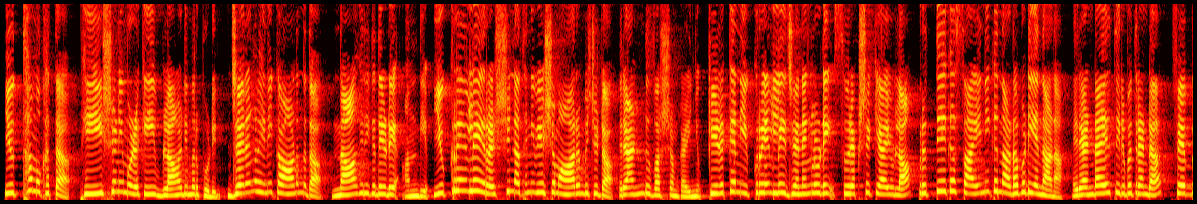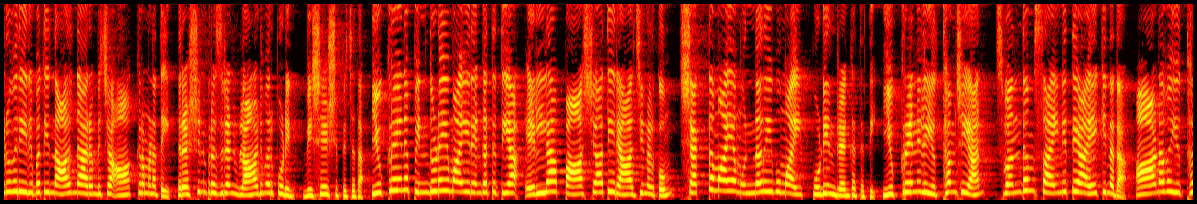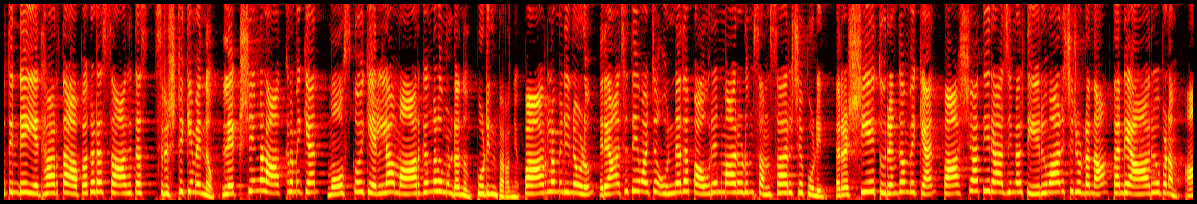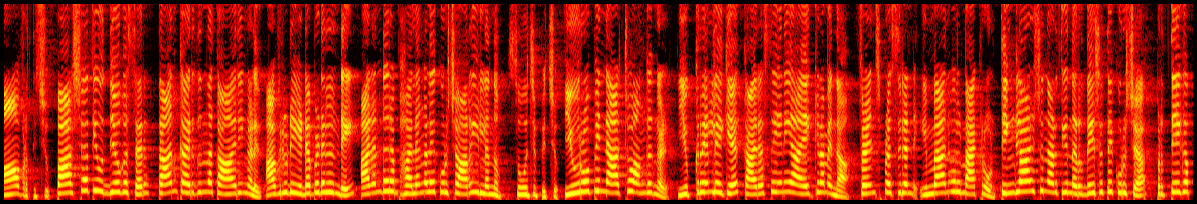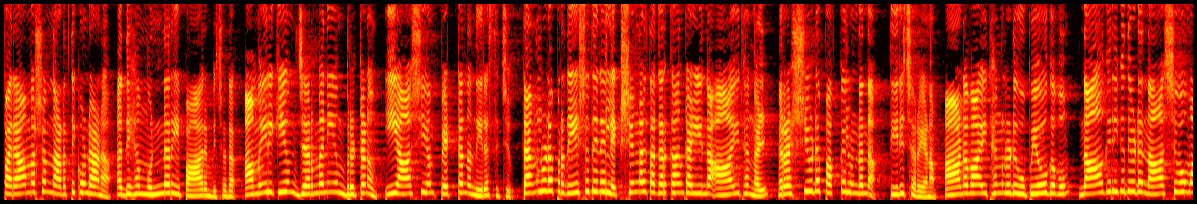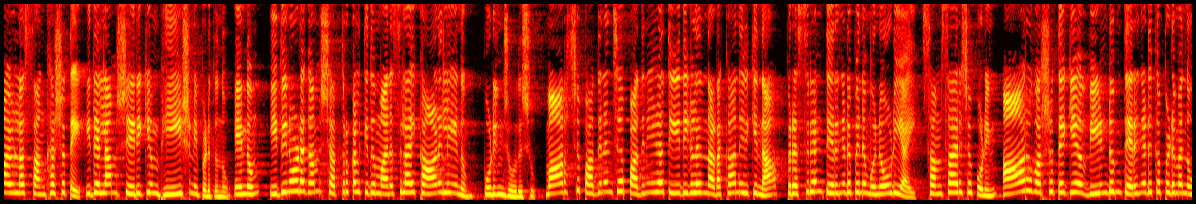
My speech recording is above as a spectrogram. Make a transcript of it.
യുദ്ധമുഖത്ത് ഭീഷണി മുഴക്കി Vladimir Putin. ജനങ്ങൾ ഇനി കാണുന്നത് നാഗരികതയുടെ അന്ത്യം. യുക്രൈനിലെ റഷ്യൻ അധിനിവേശം ആരംഭിച്ചിട്ട് രണ്ടു വർഷം കഴിഞ്ഞു. കിഴക്കൻ യുക്രൈനിലെ ജനങ്ങളുടെ സുരക്ഷയ്ക്കായുള്ള പ്രത്യേക സൈനിക നടപടിയെന്നാണ് രണ്ടായിരത്തി ഇരുപത്തിരണ്ട് ഫെബ്രുവരി ഇരുപത്തിനാലിന് ആരംഭിച്ച ആക്രമണത്തെ റഷ്യൻ പ്രസിഡന്റ് വ്ളാഡിമിർ പുടിൻ വിശേഷിപ്പിച്ചത്. യുക്രൈന് പിന്തുണയുമായി രംഗത്തെത്തിയ എല്ലാ പാശ്ചാത്യ രാജ്യങ്ങൾക്കും ശക്തമായ മുന്നറിയിപ്പുമായി പുടിൻ രംഗത്തെത്തി. യുക്രൈനിൽ യുദ്ധം ചെയ്യാൻ സ്വന്തം സൈന്യത്തെ അയക്കുന്നത് ആണവ യുദ്ധത്തിന്റെ യഥാർത്ഥ അപകട സാധ്യത സൃഷ്ടിക്കുമെന്നും ലക്ഷ്യങ്ങൾ ആക്രമിക്കാൻ മോസ്കോയ്ക്ക് എല്ലാ മാർഗങ്ങളുമുണ്ടെന്നും പുടിൻ പറഞ്ഞു. പാർലമെന്റിനോടും രാജ്യത്തെ മറ്റ് ഉന്നത പൗരന്മാരോടും സംസാരിച്ച പുടിൻ റഷ്യയെ തുരങ്കം വെക്കാൻ പാശ്ചാത്യ രാജ്യങ്ങൾ തീരുമാനിച്ചിട്ടുണ്ടെന്ന തന്റെ ആരോപണം ആവർത്തിച്ചു. പാശ്ചാത്യ ഉദ്യോഗസ്ഥർ താൻ കരുതുന്ന കാര്യങ്ങളിൽ അവരുടെ ഇടപെടലിന്റെ അനന്തര ഫലങ്ങളെക്കുറിച്ച് അറിയില്ലെന്നും സൂചിപ്പിച്ചു. യൂറോപ്യൻ നാറ്റോ അംഗങ്ങൾ യുക്രൈനിലേക്ക് കരസേനയെ അയക്കണമെന്ന് ഫ്രഞ്ച് പ്രസിഡന്റ് ഇമ്മാനുവൽ മാക്രോൺ തിങ്കളാഴ്ച നടത്തിയ നിർദ്ദേശത്തെക്കുറിച്ച് പ്രത്യേക പരാമർശം നടത്തിക്കൊണ്ടാണ് അദ്ദേഹം മുന്നറിയിപ്പ് ആരംഭിച്ചത്. അമേരിക്കയും ജർമ്മനിയും ബ്രിട്ടനും ഈ ആശയം പെട്ടെന്ന് നിരസിച്ചു. തങ്ങളുടെ പ്രദേശത്തിന്റെ ലക്ഷ്യങ്ങൾ തകർക്കാൻ കഴിയുന്ന ആയുധങ്ങൾ റഷ്യയുടെ പക്കലുണ്ടെന്ന് തിരിച്ചറിയണം. ആണവായുധങ്ങളുടെ ഉപയോഗവും നാഗരികതയുടെ നാശവുമായുള്ള സംഘർഷത്തെ ഇതെല്ലാം ശരിക്കും ഭീഷണിപ്പെടുത്തുന്നു. എന്നും ഇതിനോടകം ശത്രുക്കൾക്ക് ഇത് മനസ്സിലായി കാണില്ല എന്നും പുടിൻ ചോദിച്ചു. മാർച്ച് പതിനഞ്ച് പതിനേഴ് തീയതികളിൽ നടക്കാനിരിക്കുന്ന പ്രസിഡന്റ് തെരഞ്ഞെടുപ്പിന് മുന്നോടിയായി സംസാരിച്ച പുടിൻ ആറു വർഷത്തേക്ക് വീണ്ടും തെരഞ്ഞെടുക്കപ്പെടുമെന്ന്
